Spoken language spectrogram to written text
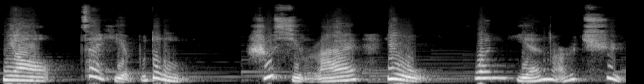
鸟再也不动，蛇醒来又蜿蜒而去。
